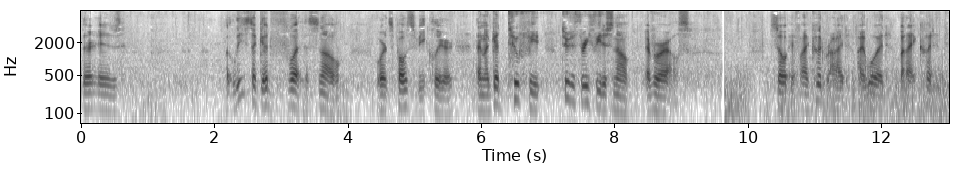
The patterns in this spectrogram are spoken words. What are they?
There is at least a good foot of snow where it's supposed to be clear and a good two feet, two to three feet of snow everywhere else. So if I could ride, I would, but I couldn't.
